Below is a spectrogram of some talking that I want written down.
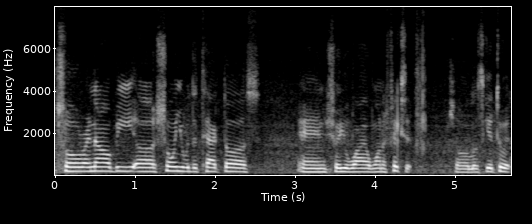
So right now I'll be uh, showing you what the tach does and show you why I want to fix it. So let's get to it.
